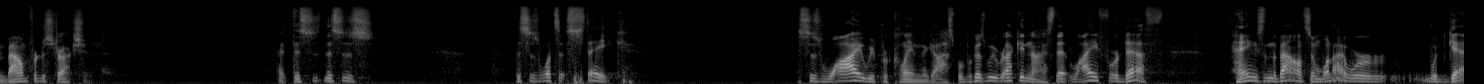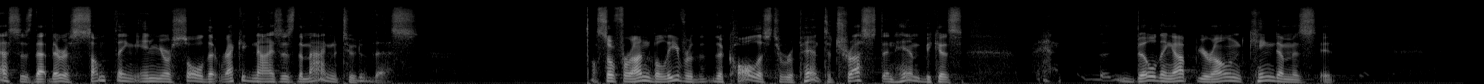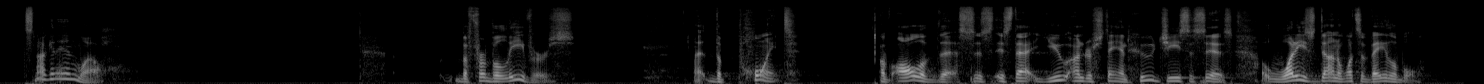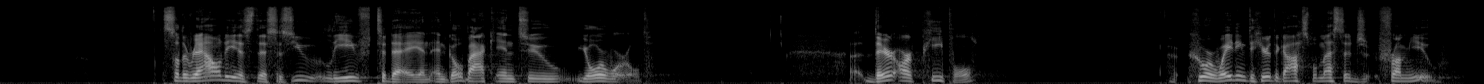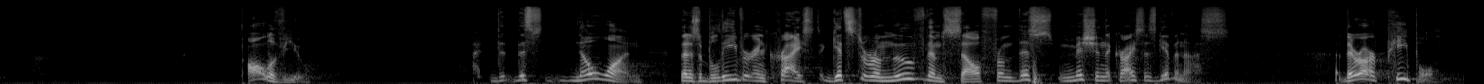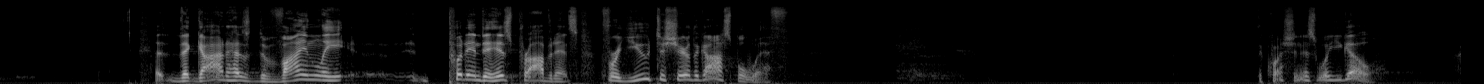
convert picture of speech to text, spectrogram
bound for destruction. This is, this is this is what's at stake. This is why we proclaim the gospel, because we recognize that life or death hangs in the balance. And what I were, would guess is that there is something in your soul that recognizes the magnitude of this. So, for unbeliever, the call is to repent, to trust in Him, because man, building up your own kingdom is it, it's not going to end well. But for believers, uh, the point of all of this is, is that you understand who Jesus is, what he's done, and what's available. So the reality is this as you leave today and, and go back into your world, uh, there are people who are waiting to hear the gospel message from you. All of you. This, no one that is a believer in Christ gets to remove themselves from this mission that Christ has given us. There are people that God has divinely put into his providence for you to share the gospel with. The question is will you go?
